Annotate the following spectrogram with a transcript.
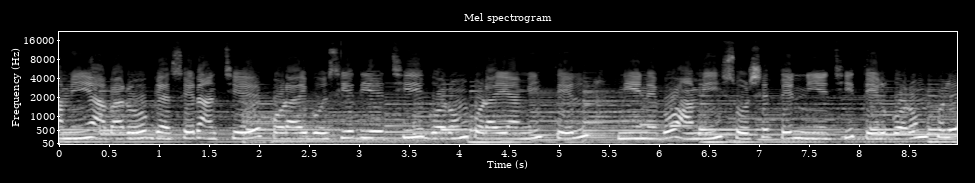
আমি আবারও গ্যাসের আঁচে কড়াই বসিয়ে দিয়েছি। গরম কড়াইয়ে আমি তেল নিয়ে নেব। আমি সর্ষের তেল নিয়েছি। তেল গরম হলে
